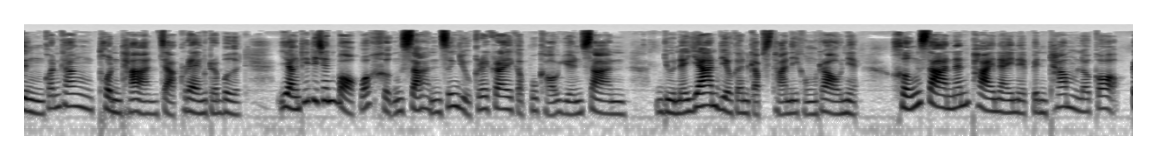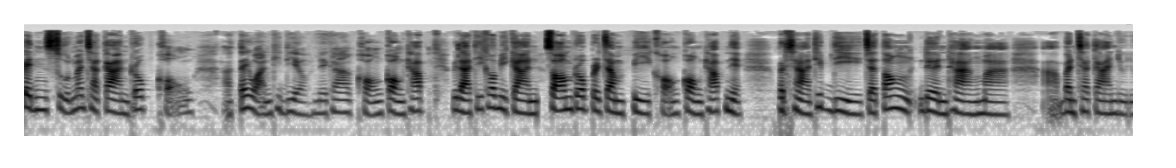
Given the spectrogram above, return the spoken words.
จึงค่อนข้างทนทานจากแรงระเบิด อย่างที่ดิฉันบอกว่าเขิงซานซึ่งอยู่ใกล้ๆ กับภูเขาหยวนซานอยู่ในย่านเดียวกันกับสถานีของเราเนี่ยเขิงซานนั้นภายในเนี่ยเป็นถ้ำแล้วก็เป็นศูนย์บัญชาการรบของไต้หวันทีเดียวนะคะของกองทัพ เวลาที่เขามีการซ้อมรบประจำปีของกองทัพเนี่ยประธานาธิบดีจะต้องเดินทางมาบัญชาการอยู่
